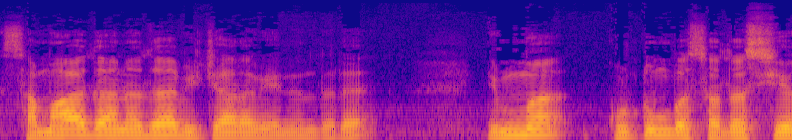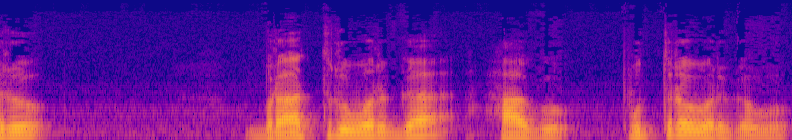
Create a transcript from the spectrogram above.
ಸಮಾಧಾನದ ವಿಚಾರವೇನೆಂದರೆ, ನಿಮ್ಮ ಕುಟುಂಬ ಸದಸ್ಯರು, ಭ್ರಾತೃವರ್ಗ ಹಾಗೂ ಪುತ್ರವರ್ಗವು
